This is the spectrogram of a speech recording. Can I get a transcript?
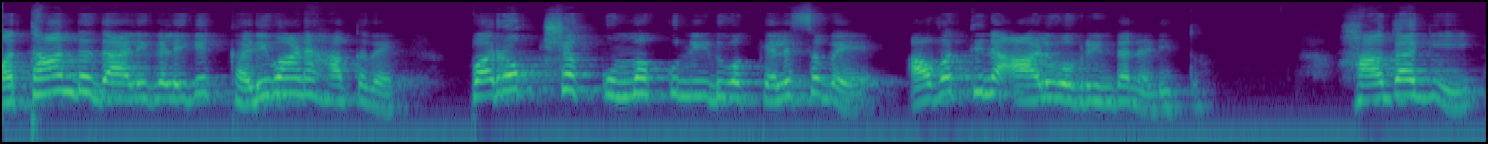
ಮತಾಂಧ ದಾಳಿಗಳಿಗೆ ಕಡಿವಾಣ ಹಾಕದೆ ಪರೋಕ್ಷ ಕುಮ್ಮಕ್ಕು ನೀಡುವ ಕೆಲಸವೇ ಅವತ್ತಿನ ಆಳುವವರಿಂದ ನಡೀತು. ಹಾಗಾಗಿ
